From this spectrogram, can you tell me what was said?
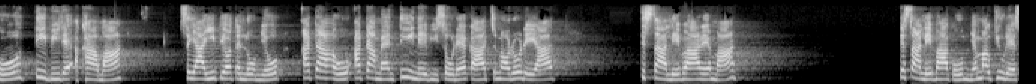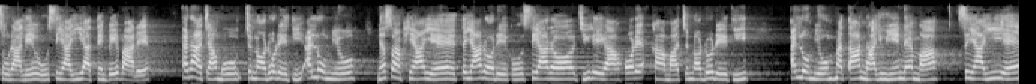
ကိုသိပြီးတဲ့အခါမှာဆရာကြီးပြောတယ်လို့မျိုးအတ္တကိုအတ္တမှန်သိနေပြီဆိုတဲ့အခါကျွန်တော်တို့တွေကတစ္ဆာလေးပါးထဲမှာတစ္ဆာလေးပါးကိုမျက်မှောက်ပြုတယ်ဆိုတာလေးကိုဆရာကြီးကသင်ပေးပါတယ်အဲ့ဒါကြောင့်မို့ကျွန်တော်တို့တွေဒီအဲ့လိုမျိုးမြတ်စွာဘုရားရဲ့တရားတော်တွေကိုဆရာတော်ကြီးတွေကဟောတဲ့အခါမှာကျွန်တော်တို့တွေဒီအဲ့လိုမျိုးမှတ်သားနာယူရင်းထဲမှာဆရာကြီးရဲ့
